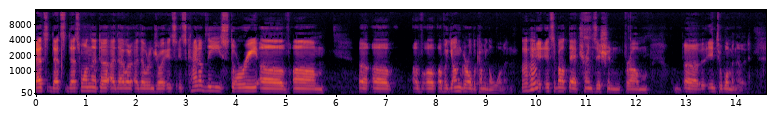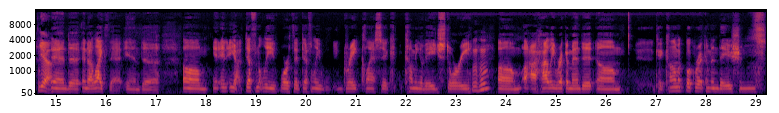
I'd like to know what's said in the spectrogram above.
that's that's that's one that uh, I, that I would that I would enjoy. It's it's kind of the story of um, uh, of, of of of a young girl becoming a woman. Mhm. It, it's about that transition from uh, into womanhood. Yeah. and uh, and I like that, and uh, um, and, and yeah, definitely worth it. Definitely great classic coming of age story. mm-hmm. Um, I, I highly recommend it. Um, okay, comic book recommendations.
